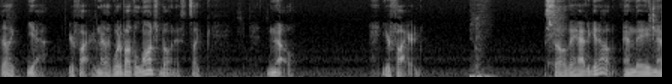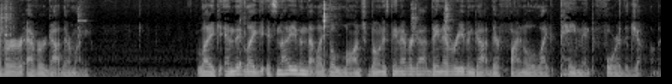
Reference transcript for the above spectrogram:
They're like, "Yeah, you're fired." And they're like, "What about the launch bonus?" It's like, "No, you're fired." So they had to get out, and they never ever got their money. Like, and they, like, it's not even that like the launch bonus they never got. They never even got their final like payment for the job.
